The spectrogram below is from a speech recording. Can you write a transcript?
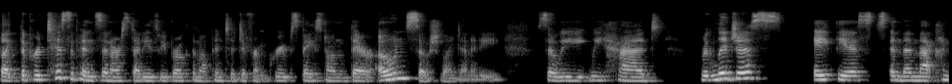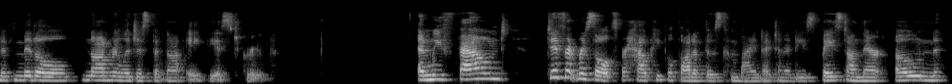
like the participants in our studies, we broke them up into different groups based on their own social identity. So, we, we had religious, atheists, and then that kind of middle non religious but not atheist group. And we found different results for how people thought of those combined identities based on their own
